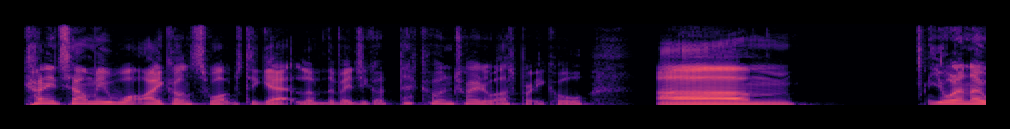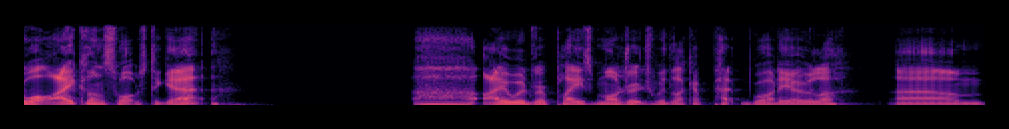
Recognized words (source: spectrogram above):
Can you tell me what icon swaps to get? Love the video. You got Deco and tradable. That's pretty cool. Um, you want to know what icon swaps to get? Uh, I would replace Modric with like a Pep Guardiola. Um,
